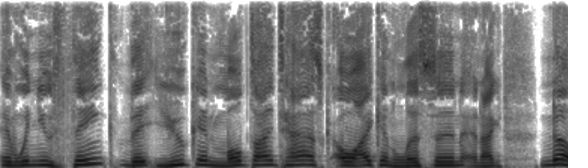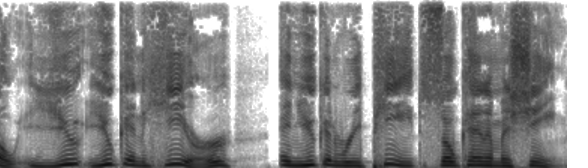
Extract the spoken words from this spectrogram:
And when you think that you can multitask, oh, I can listen and I no, you you can hear and you can repeat, so can a machine.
